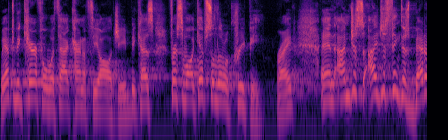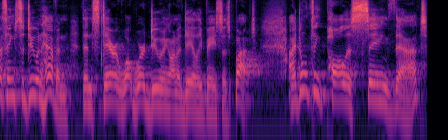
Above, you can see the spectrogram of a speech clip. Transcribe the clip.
We have to be careful with that kind of theology because, first of all, it gets a little creepy, right? And I'm just, I just think there's better things to do in heaven than stare at what we're doing on a daily basis. But I don't think Paul is saying that,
